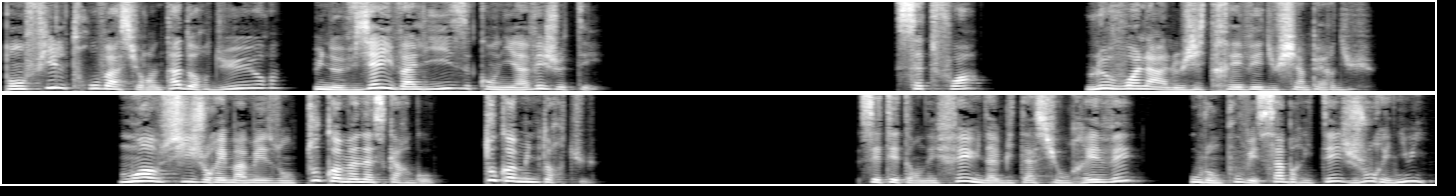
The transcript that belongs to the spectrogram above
Pamphile trouva sur un tas d'ordures une vieille valise qu'on y avait jetée. Cette fois, le voilà le gîte rêvé du chien perdu. Moi aussi j'aurai ma maison tout comme un escargot, tout comme une tortue. C'était en effet une habitation rêvée où l'on pouvait s'abriter jour et nuit.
